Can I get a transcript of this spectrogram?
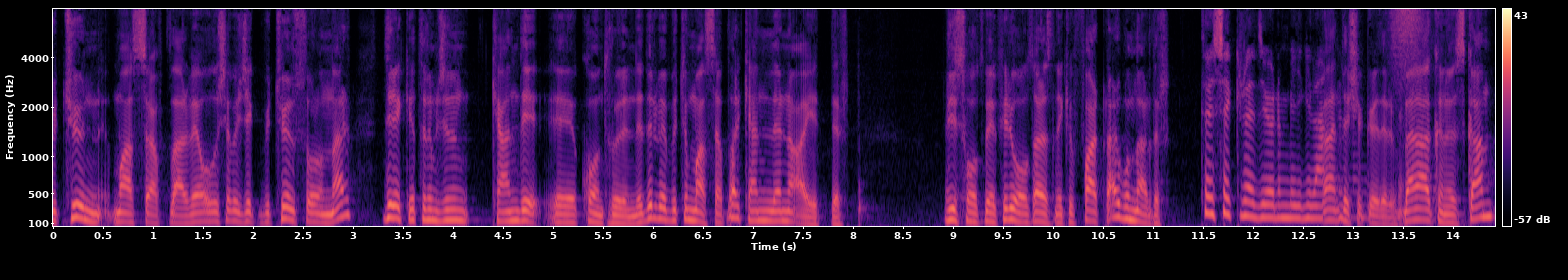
bütün masraflar ve oluşabilecek bütün sorunlar direkt yatırımcının kendi e, kontrolündedir ve bütün masraflar kendilerine aittir. Leasehold ve freehold arasındaki farklar bunlardır. Teşekkür ediyorum bilgilendirmeniz Ben teşekkür ederim. Ben Hakan Özkan.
